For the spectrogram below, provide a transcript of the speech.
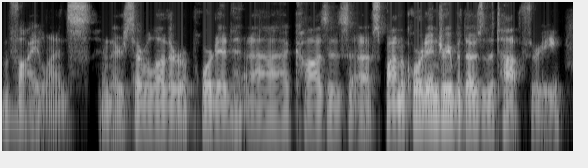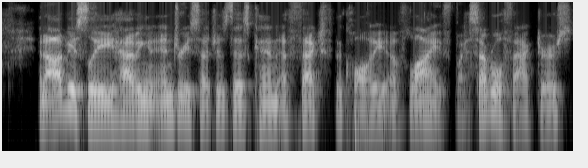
violence. And there's several other reported uh, causes of spinal cord injury, but those are the top three. And obviously, having an injury such as this can affect the quality of life by several factors,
